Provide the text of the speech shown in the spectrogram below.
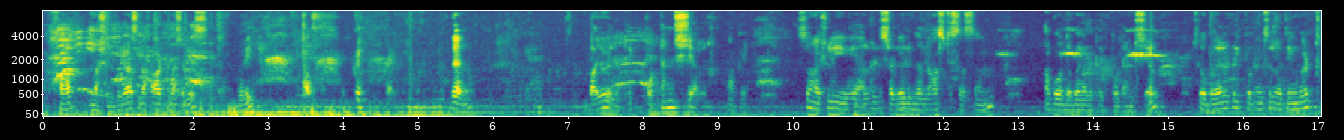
heart muscle because the heart muscle is very tough. Okay right. then bioelectric potential. Okay. So actually we already studied in the last session about the bioelectric potential. So bioelectric potential nothing but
